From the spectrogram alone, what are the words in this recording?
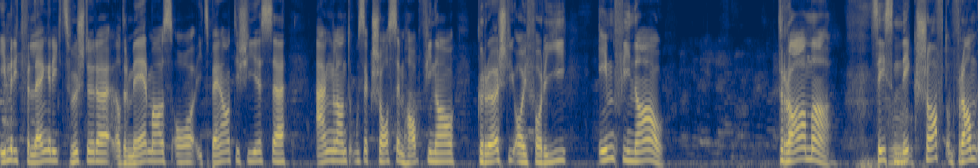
immer in die Verlängerung zwischendurch oder mehrmals auch ins Penalty schießen. England rausgeschossen im Halbfinale. Grösste Euphorie im Finale. Drama. Sie haben es nicht geschafft und vor allem,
